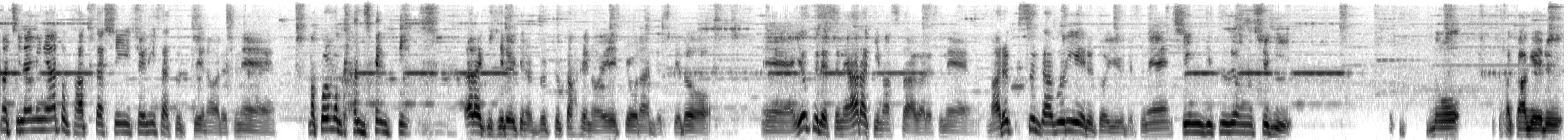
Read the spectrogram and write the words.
まあちなみにあと買った新書2冊っていうのはですね、まあこれも完全に 荒木博之のブックカフェの影響なんですけど、えー、よくですね、荒木マスターがですね、マルクス・ガブリエルというですね、新実存主義の掲げる、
